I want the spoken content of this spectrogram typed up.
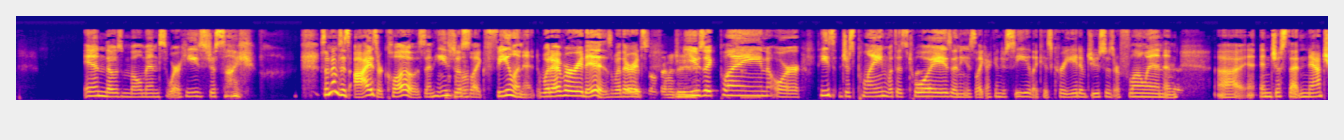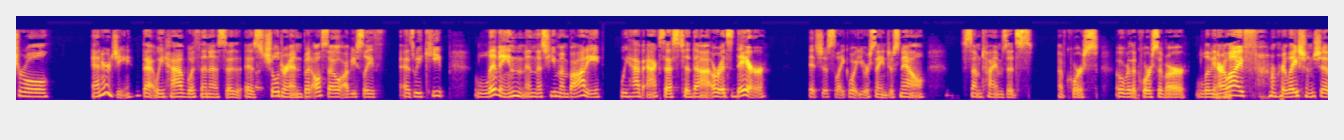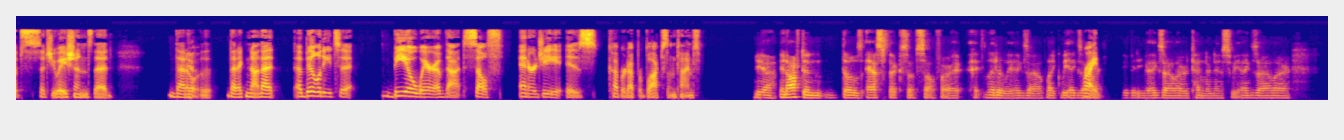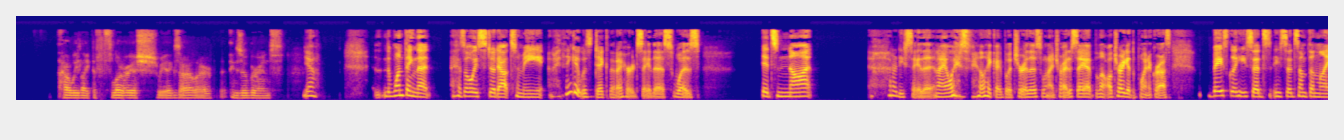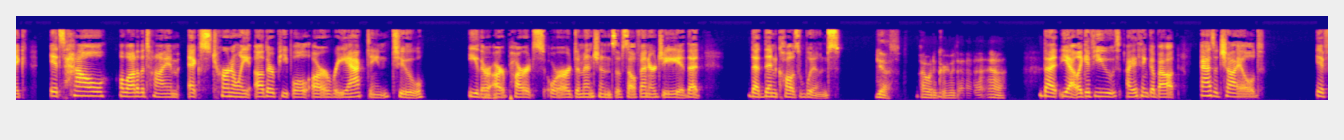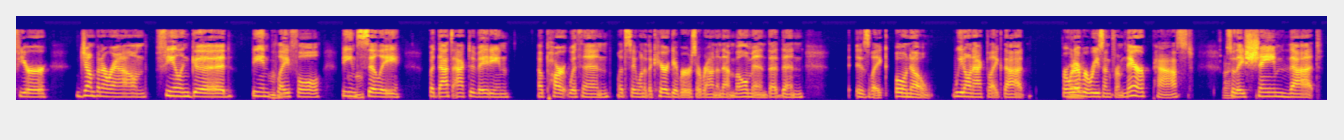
in those moments where he's just like sometimes his eyes are closed and he's just Mhm. like feeling it, whatever it is, whether Very it's music playing or he's just playing with his toys and he's like, I can just see like his creative juices are flowing and, uh, and just that natural energy that we have within us as, as children, but also obviously as we keep living in this human body, we have access to that or it's there. It's just like what you were saying just now. Sometimes it's, of course, over the course of our living our Mhm. life, relationships, situations that that Yeah. that not that ability to be aware of that self energy is covered up or blocked sometimes. Yeah. And often those aspects of self are uh, literally exiled. Like we exile Right. our creativity, we exile our tenderness, we exile our how we like to flourish, we exile our exuberance. Yeah. The one thing that has always stood out to me, I think it was Dick that I heard say this, was it's not how did he say that? And I always feel like I butcher this when I try to say it, but I'll try to get the point across. Basically, he said he said something like it's how a lot of the time externally other people are reacting to either Mhm. our parts or our dimensions of self energy that that then cause wounds. Yes, I would agree with that. Yeah. That yeah, like if you I think about as a child, if you're jumping around, feeling good, being hmm playful, being hmm silly, but that's activating a part within, let's say, one of the caregivers around in that moment that then is like, oh no, we don't act like that for Right. whatever reason from their past. So they shame that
